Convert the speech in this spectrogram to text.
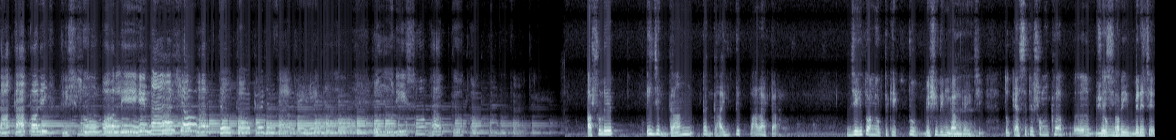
কাকা করে। কৃষ্ণ বলে না, স্বভাব তো কখনো যাবে না। অমরি স্বভাব তো কখনো যাবে। আসলে এই যে গানটা গাইতে পারাটা যেহেতু আমি ওর থেকে একটু বেশি দিন গান গাইছি তো ক্যাসেটের সংখ্যা সেরকম ভাবেই বেড়েছে।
